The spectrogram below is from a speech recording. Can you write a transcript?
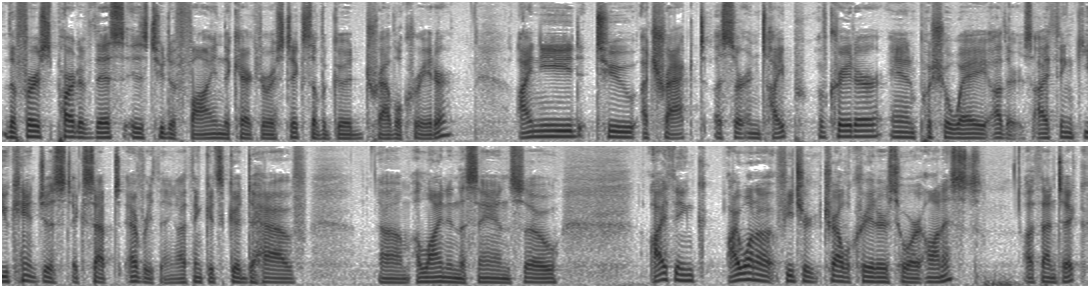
the first part of this is to define the characteristics of a good travel creator. I need to attract a certain type of creator and push away others. I think you can't just accept everything. I think it's good to have um, a line in the sand. So I think I want to feature travel creators who are honest, authentic,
